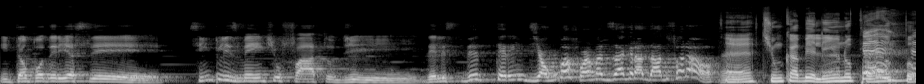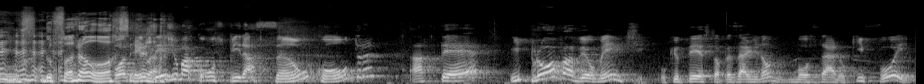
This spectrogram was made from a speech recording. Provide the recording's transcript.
Então poderia ser simplesmente o fato de deles de terem de alguma forma desagradado o faraó. É, tinha um cabelinho no polo do, do faraó, Pode sei ser lá. desde uma conspiração contra até e provavelmente o que o texto, apesar de não mostrar o que foi,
